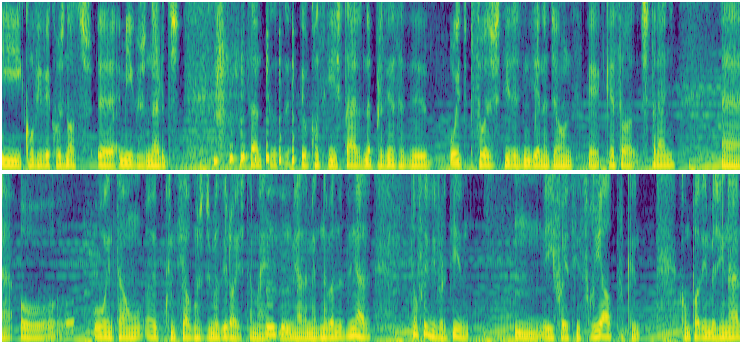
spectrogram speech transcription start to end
E conviver com os nossos eh, amigos nerds. Portanto, eu consegui estar na presença de oito pessoas vestidas de Indiana Jones, que é, que é só estranho. Ah, ou, ou então eh, conheci alguns dos meus heróis também, Uhum. nomeadamente na banda desenhada. Então foi divertido Hum, e foi assim surreal, porque, como podem imaginar,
